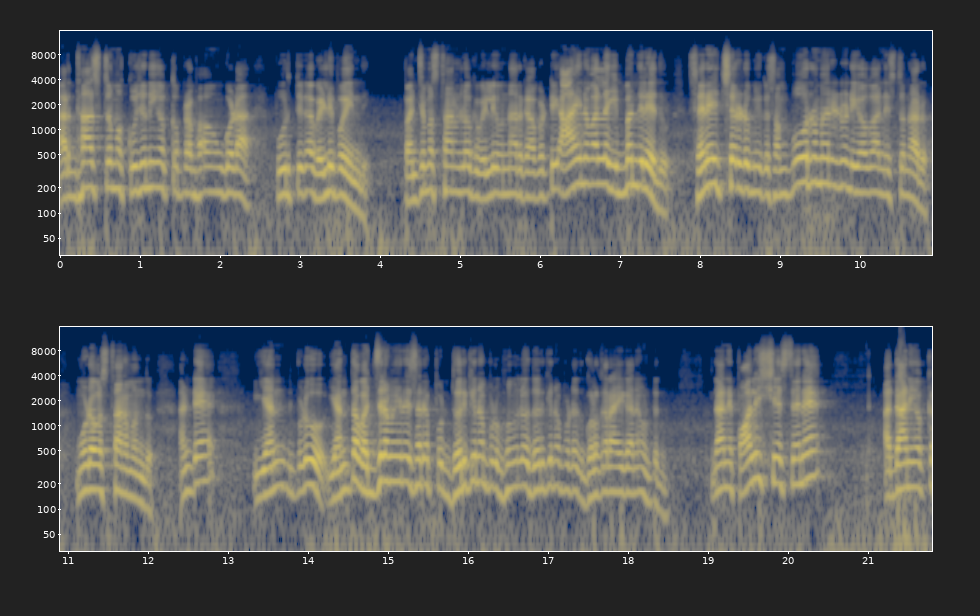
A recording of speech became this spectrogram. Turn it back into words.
అర్ధాష్టమ కుజుని యొక్క ప్రభావం కూడా పూర్తిగా వెళ్ళిపోయింది. పంచమ స్థానంలోకి వెళ్ళి ఉన్నారు కాబట్టి ఆయన వల్ల ఇబ్బంది లేదు. శనేశ్వరుడు మీకు సంపూర్ణమైనటువంటి యోగాన్ని ఇస్తున్నారు మూడవ స్థానమందు. అంటే ఎన్ ఇప్పుడు ఎంత వజ్రమైనా సరే దొరికినప్పుడు భూమిలో దొరికినప్పుడు అది గులకరాయిగానే ఉంటుంది. దాన్ని పాలిష్ చేస్తేనే దాని యొక్క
